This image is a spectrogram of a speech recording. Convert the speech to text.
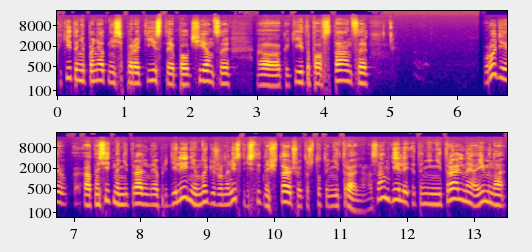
Какие-то непонятные сепаратисты, ополченцы, а, какие-то повстанцы. Вроде относительно нейтральные определения. Многие журналисты действительно считают, что это что-то нейтральное. На самом деле это не нейтральное, а именно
